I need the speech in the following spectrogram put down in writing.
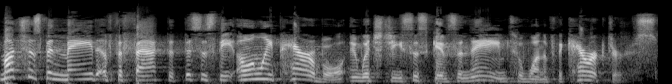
Much has been made of the fact that this is the only parable in which Jesus gives a name to one of the characters.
